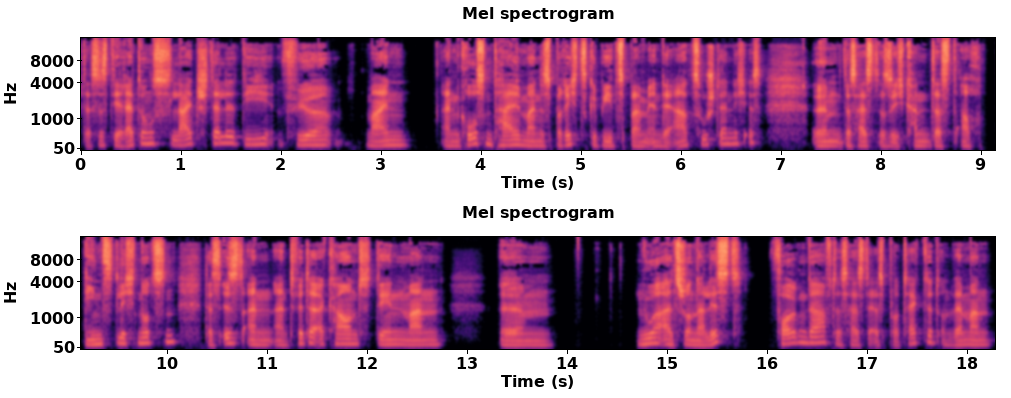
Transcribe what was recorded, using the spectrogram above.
Das ist die Rettungsleitstelle, die für mein einen großen Teil meines Berichtsgebiets beim NDR zuständig ist. Ähm, das heißt also, ich kann das auch dienstlich nutzen. Das ist ein, ein Twitter-Account, den man ähm, nur als Journalist folgen darf. Das heißt, er ist protected und wenn man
